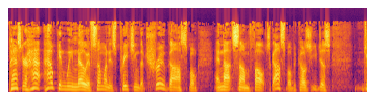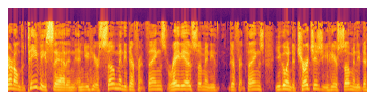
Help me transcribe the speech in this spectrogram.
Pastor, how, how can we know if someone is preaching the true gospel and not some false gospel? Because you just turn on the TV set and, and you hear so many different things, radio, so many different things. You go into churches, you hear so many. Di-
